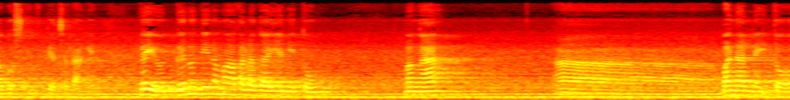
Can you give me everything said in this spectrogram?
bago sa umakyat sa langit. Ngayon, ganun din ang mga kalagayan nitong mga uh, banal na ito.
